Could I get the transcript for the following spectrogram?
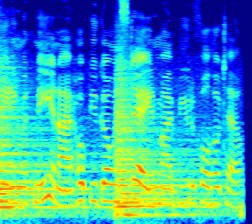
meeting with me, and I hope you go and stay in my beautiful hotel.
